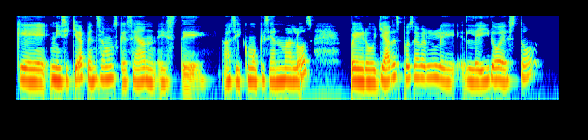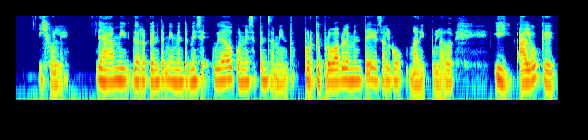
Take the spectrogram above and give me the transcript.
que ni siquiera pensamos que sean, este, así como que sean malos, pero ya después de haberlo leído esto, híjole, ya mi, de repente mi mente me dice, cuidado con ese pensamiento, porque probablemente es algo manipulador y algo que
